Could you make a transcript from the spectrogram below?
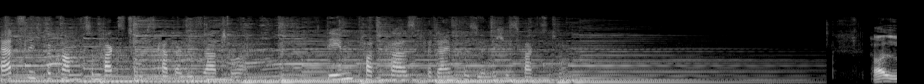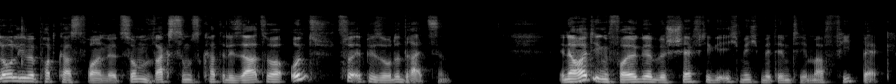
Herzlich willkommen zum Wachstumskatalysator, dem Podcast für dein persönliches Wachstum. Hallo, liebe Podcast-Freunde, zum Wachstumskatalysator und zur Episode 13. In der heutigen Folge beschäftige ich mich mit dem Thema Feedback.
